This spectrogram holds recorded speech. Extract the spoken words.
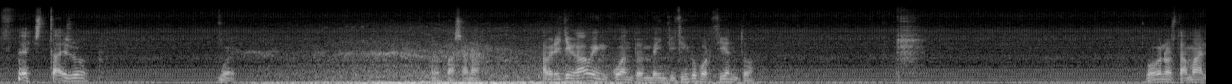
Está eso. Bueno. No pasa nada. Habré llegado en cuanto, en 25% Bueno, no está mal.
